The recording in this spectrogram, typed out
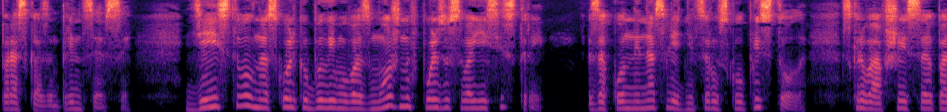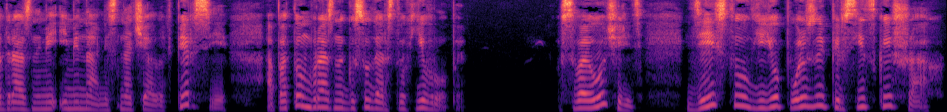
по рассказам принцессы, действовал, насколько было ему возможно, в пользу своей сестры законной наследницы русского престола, скрывавшейся под разными именами сначала в Персии, а потом в разных государствах Европы. В свою очередь действовал в ее пользу персидский шах,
